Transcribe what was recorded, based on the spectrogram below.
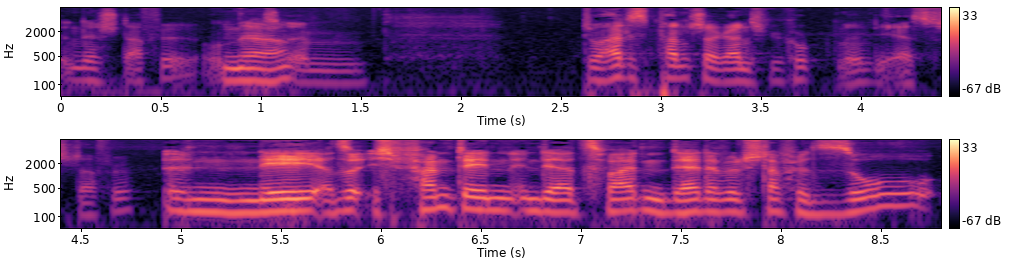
in der Staffel und, ja. ähm, Du hattest Puncher gar nicht geguckt, ne? Die erste Staffel. Äh, nee, also ich fand den in der zweiten Daredevil-Staffel so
